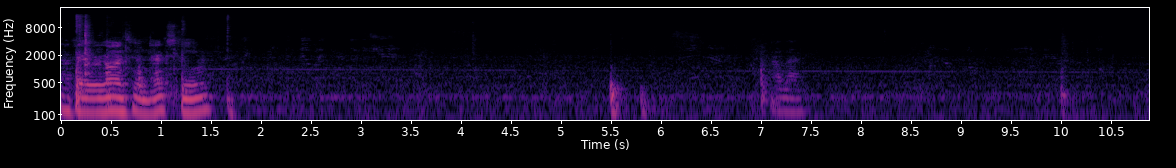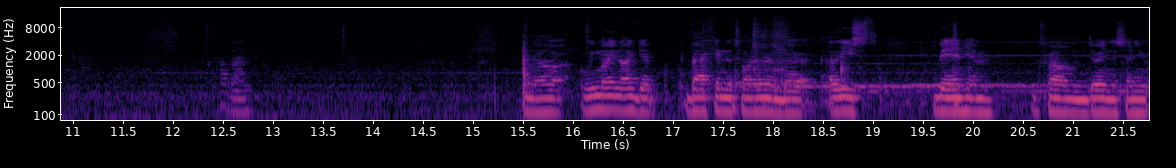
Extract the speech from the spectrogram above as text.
that. Okay, we're going to the next game. Hold on. Hold on. You we might not get back in the tournament, but at least ban him from doing this any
